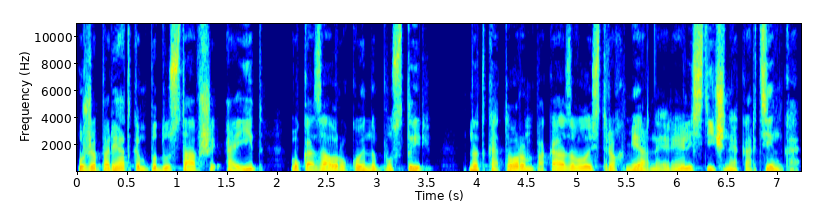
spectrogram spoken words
Уже порядком подуставший Аид указал рукой на пустырь, над которым показывалась трехмерная реалистичная картинка,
